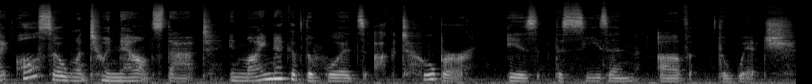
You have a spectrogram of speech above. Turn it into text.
I also want to announce that in my neck of the woods, October is the season of the witch.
